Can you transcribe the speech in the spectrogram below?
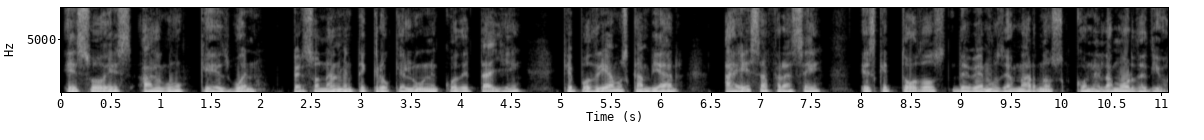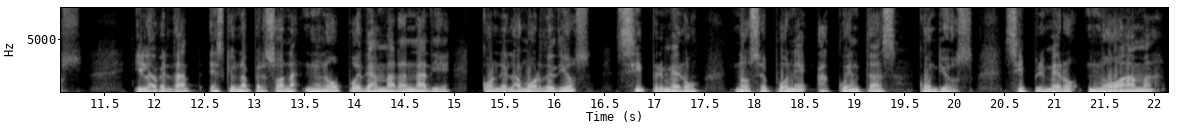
eso es algo que es bueno. Personalmente creo que el único detalle que podríamos cambiar a esa frase es que todos debemos de amarnos con el amor de Dios. Y la verdad es que una persona no puede amar a nadie con el amor de Dios si primero no se pone a cuentas con Dios, si primero no ama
